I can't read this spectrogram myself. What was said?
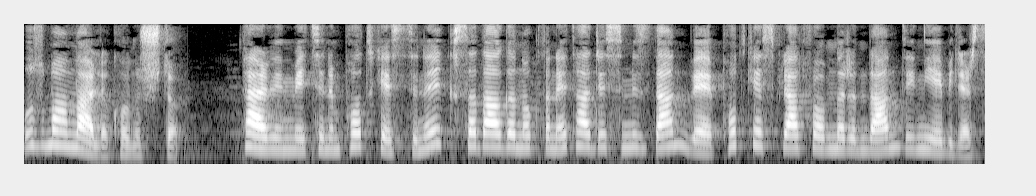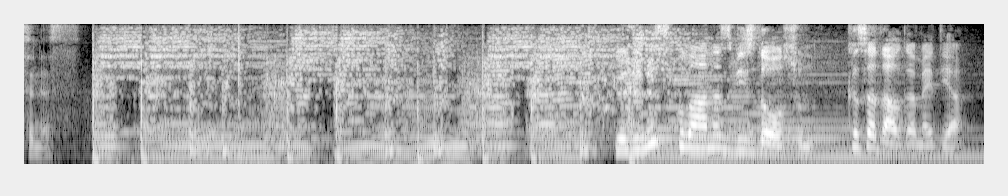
uzmanlarla konuştu. Pervin Metin'in podcast'ini kısa dalga.net adresimizden ve podcast platformlarından dinleyebilirsiniz. Gözünüz kulağınız bizde olsun. Kısa Dalga Medya.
